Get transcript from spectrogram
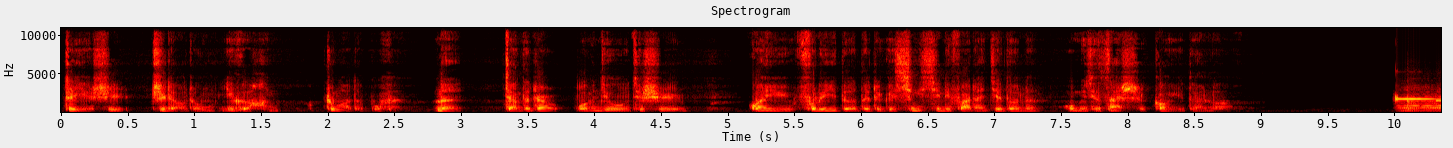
这也是治疗中一个很重要的部分。那讲到这儿我们就就是关于弗洛伊德的这个性心理发展阶段论我们就暂时告一段落。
